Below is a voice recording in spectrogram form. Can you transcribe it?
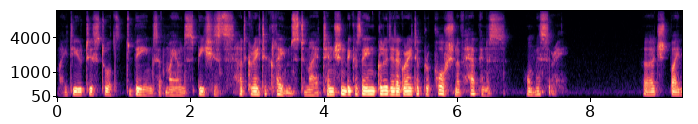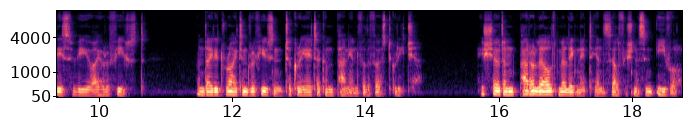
My duties towards beings of my own species had greater claims to my attention because they included a greater proportion of happiness or misery. Urged by this view, I refused, and I did right in refusing to create a companion for the first creature. He showed unparalleled malignity and selfishness in evil.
